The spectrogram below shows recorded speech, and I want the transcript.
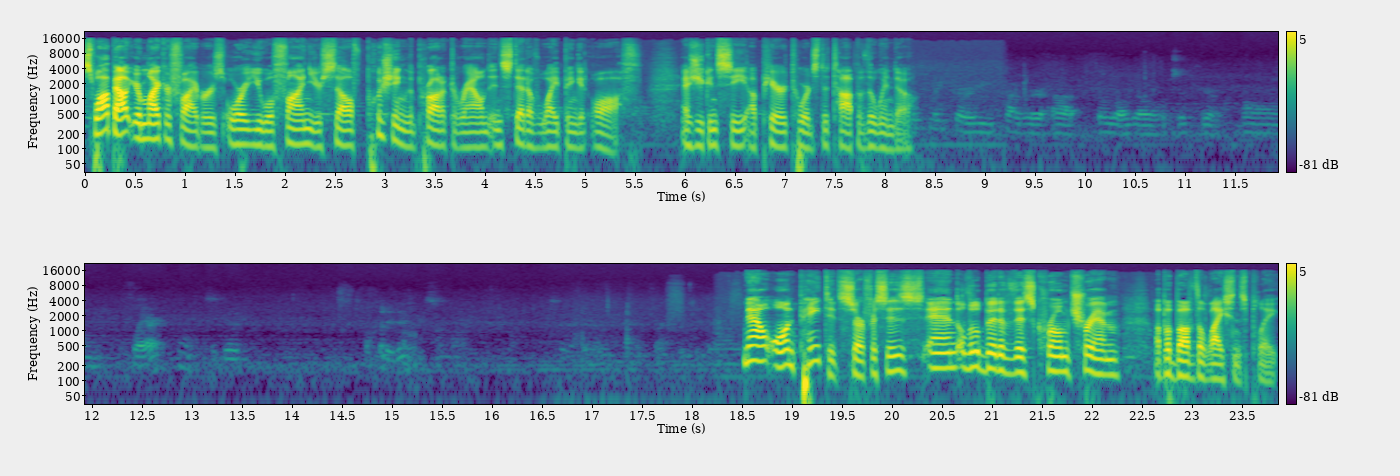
Swap out your microfibers or you will find yourself pushing the product around instead of wiping it off, as you can see up here towards the top of the window. Now on painted surfaces and a little bit of this chrome trim up above the license plate.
